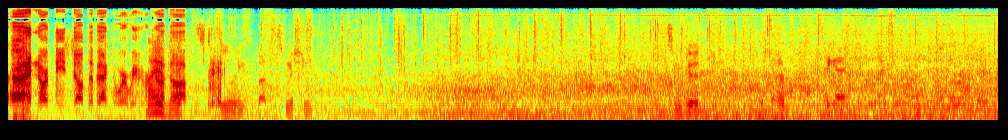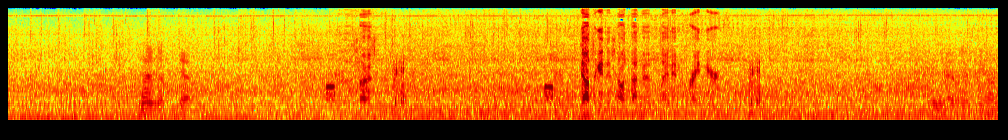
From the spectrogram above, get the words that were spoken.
Alright, northeast Delta, back to where we were I have dropped off. mixed feelings about this mission. Some good, but bad. Hey guys, Not enough depth. Sorry. Delta, get this helicopter that's landing right here. Oh, that landed pretty hard.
